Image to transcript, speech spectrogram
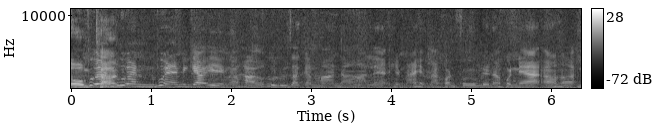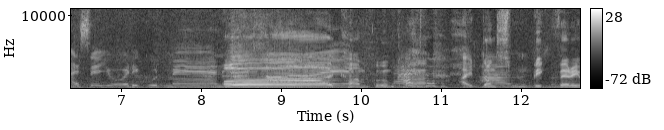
long เพื่อน time. เพื่อนเพื่อนแอมิแก้วเองนะคะ ก็คือรู้จักกันมานานแล้วเห็นไหมเห็นไหมคอนเฟิร์มเลยนะคนเนี้ยอ่าฮะ I say you very good man very Oh, Thai. come, come, come. I don't Um, speak very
